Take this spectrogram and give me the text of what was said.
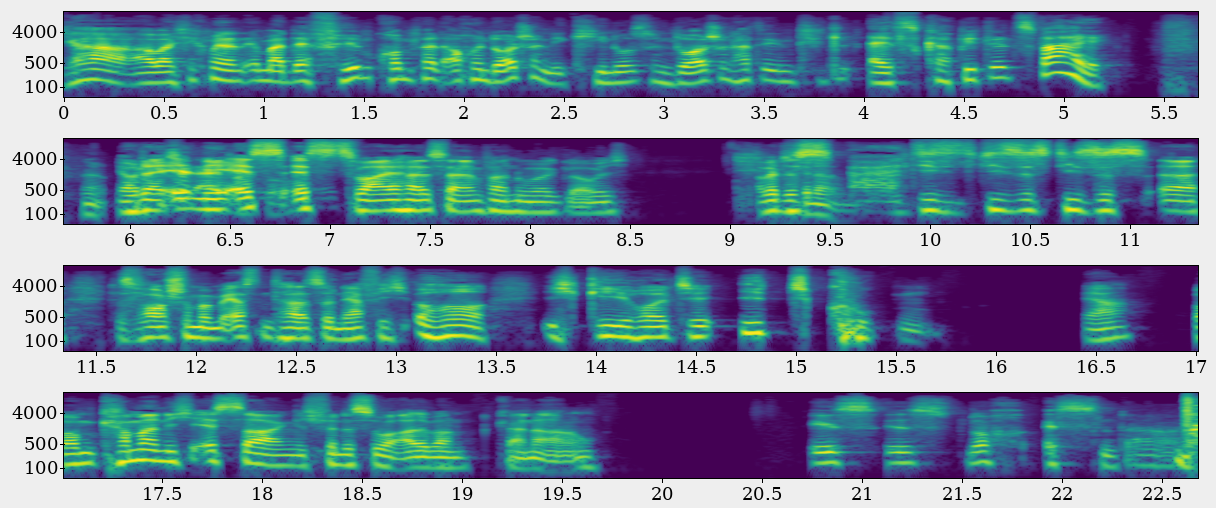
Ja, aber ich denke mir dann immer, der Film kommt halt auch in Deutschland in die Kinos. In Deutschland hat er den Titel S Kapitel 2. ja oder halt nee, S, so. S2 heißt ja einfach nur, glaube ich. Aber das, Genau. äh, dieses, dieses, dieses, äh, das war auch schon beim ersten Teil so nervig. Oh, ich gehe heute It gucken. Ja. Warum kann man nicht S sagen? Ich finde es so albern. Keine Ahnung. Es ist noch Essen da.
